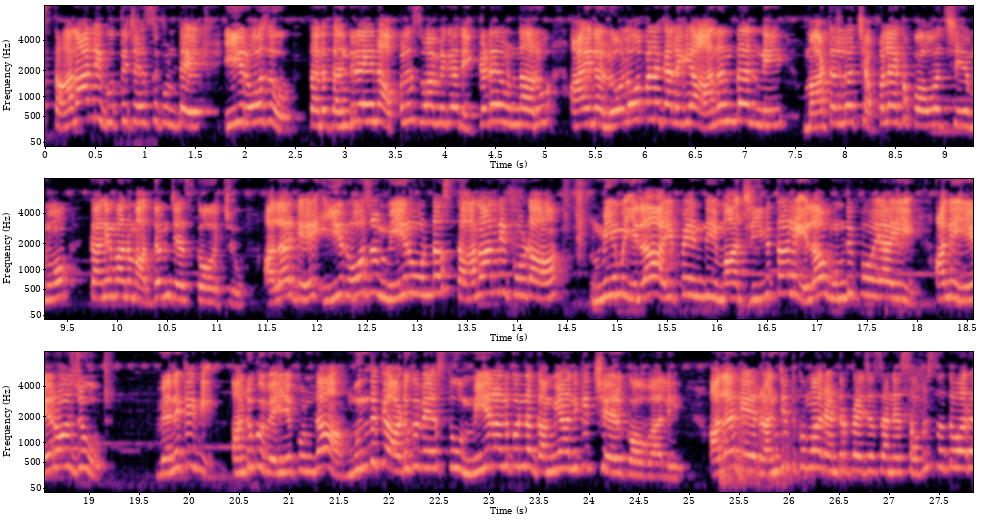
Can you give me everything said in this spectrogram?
స్థానాన్ని గుర్తు చేసుకుంటే ఈ రోజు తన తండ్రి అయిన అప్పలస్వామి గారు ఇక్కడే ఉన్నారు. ఆయన లోపల కలిగే ఆనందాన్ని మాటల్లో చెప్పలేకపోవచ్చేమో కానీ మనం అర్థం చేసుకోవచ్చు. అలాగే ఈ రోజు మీరు ఉన్న స్థానాన్ని కూడా మేము ఇలా అయిపోయింది మా జీవితాలు ఇలా ఉండిపోయాయి అని ఏ రోజు వెనకకి అడుగు వేయకుండా ముందుకి అడుగు వేస్తూ మీరు అనుకున్న గమ్యానికి చేరుకోవాలి. అలాగే రంజిత్ కుమార్ ఎంటర్ప్రైజెస్ అనే సంస్థ ద్వారా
